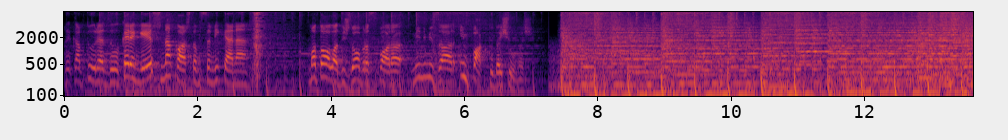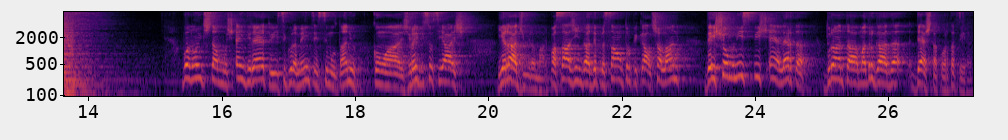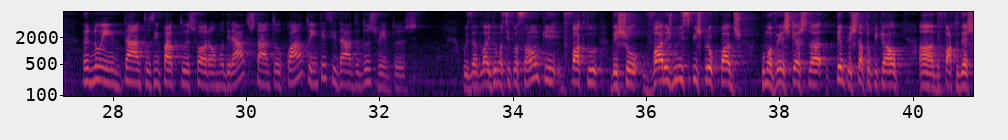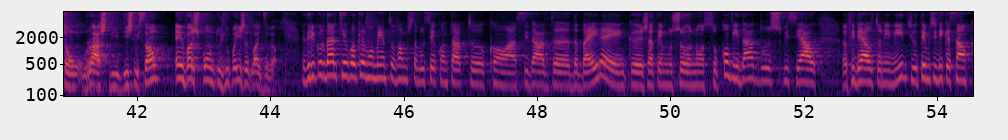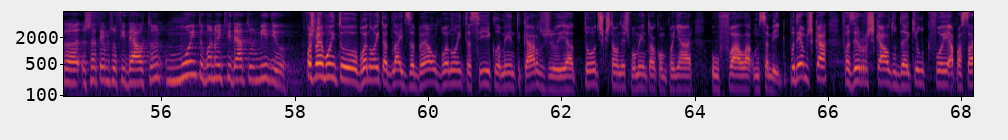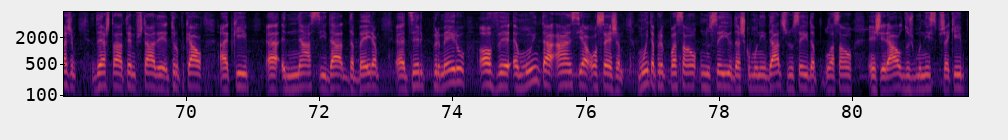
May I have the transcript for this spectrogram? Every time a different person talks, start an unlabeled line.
De captura do caranguejo na costa moçambicana.
Matola desdobra-se para minimizar impacto das chuvas. Boa noite, estamos em direto e seguramente em simultâneo com as redes sociais e a Rádio Miramar. Passagem da depressão tropical Xalane deixou munícipes em alerta durante a madrugada desta quarta-feira.
No entanto, os impactos foram moderados, tanto quanto a intensidade dos ventos.
Pois é, Adelaide, uma situação que de facto deixou vários municípios preocupados, uma vez que esta tempestade tropical ah, de facto deixa um rastro de destruição em vários pontos do país, Adelaide Isabel.
De recordar que a qualquer momento vamos estabelecer contato com a cidade da Beira, em que já temos o nosso convidado especial, Fidelton Emídio. Temos indicação que já temos o Fidelton. Muito boa noite, Fidelton Emídio.
Pois bem, muito boa noite Adelaide Isabel, boa noite a si, Clemente Carlos e a todos que estão neste momento a acompanhar o Fala Moçambique. Podemos cá fazer o rescaldo daquilo que foi a passagem desta tempestade tropical aqui na cidade da Beira. A dizer que primeiro houve muita ânsia, ou seja, muita preocupação no seio das comunidades, no seio da população em geral, dos municípios aqui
